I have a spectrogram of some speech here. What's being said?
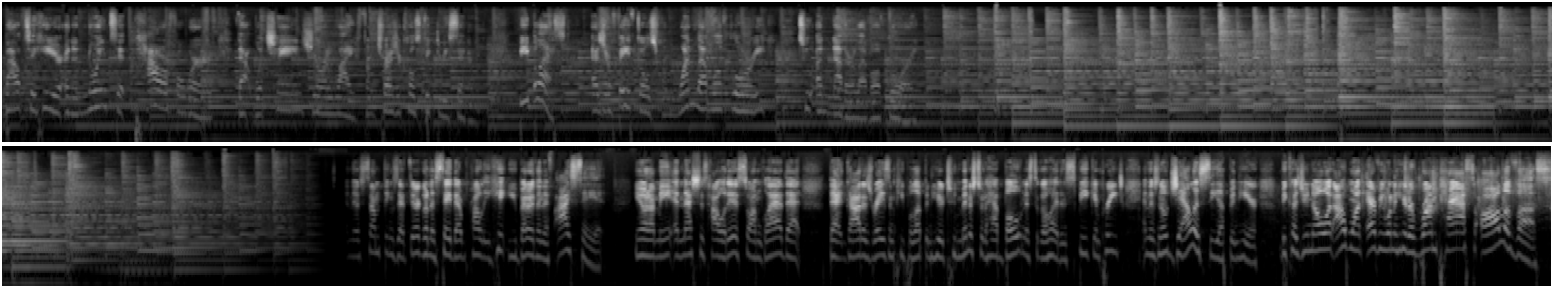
about to hear an anointed, powerful word that will change your life from Treasure Coast Victory Center. Be blessed as your faith goes from one level of glory to another level of glory. And there's some things that they're going to say that probably hit you better than if I say it. You know what I mean? And that's just how it is. So I'm glad that that God is raising people up in here to minister, to have boldness to go ahead and speak and preach. And there's no jealousy up in here because you know what? I want everyone in here to run past all of us.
